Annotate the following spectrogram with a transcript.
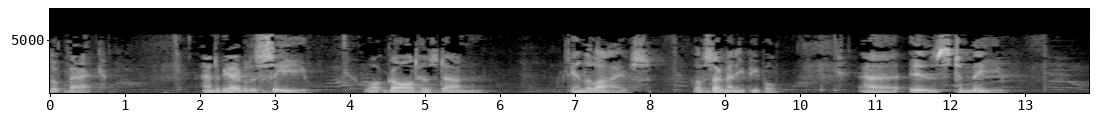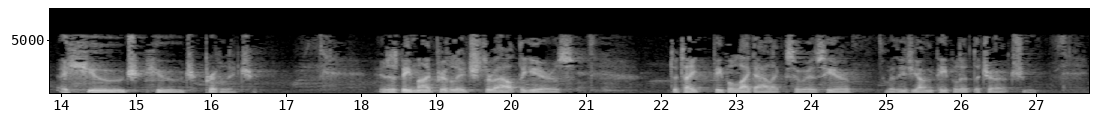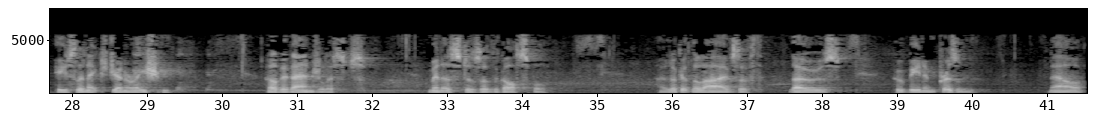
look back and to be able to see what God has done in the lives of so many people uh, is to me a huge, huge privilege. It has been my privilege throughout the years to take people like Alex, who is here with his young people at the church. And he's the next generation of evangelists, ministers of the gospel. I look at the lives of those who've been in prison now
